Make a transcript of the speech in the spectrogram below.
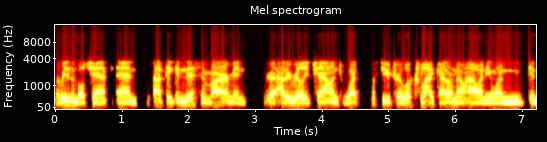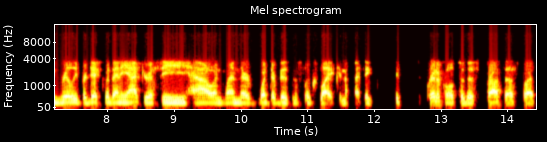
a reasonable chance. And I think in this environment, how to really challenge what the future looks like. I don't know how anyone can really predict with any accuracy how and when their what their business looks like. And I think it's critical to this process. But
